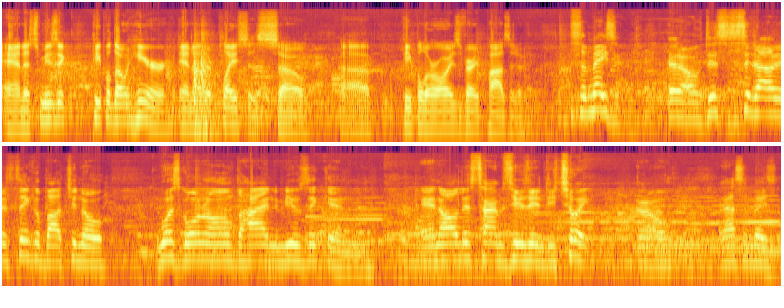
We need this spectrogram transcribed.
and it's music people don't hear in other places, so uh, people are always very positive. It's amazing, you know, just sit down and think about, you know, what's going on behind the music and and all this time here in Detroit, you know, that's amazing.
